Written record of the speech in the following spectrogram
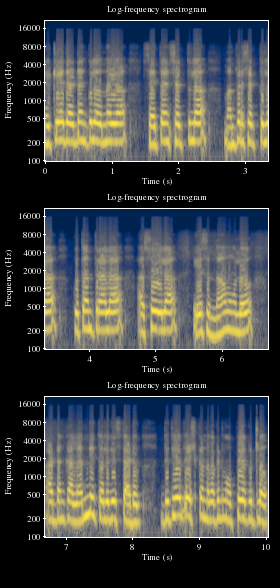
మీకేది అడ్డంకులు ఉన్నాయా? సైతాన్ శక్తుల? మంత్రశక్తుల? కుతంత్రాల? అసూయల? యేసు నామంలో అడ్డంకాలన్నీ తొలగిస్తాడు. ద్వితీయోపదేశకండ ఒకటి ముప్పై ఒకటిలో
